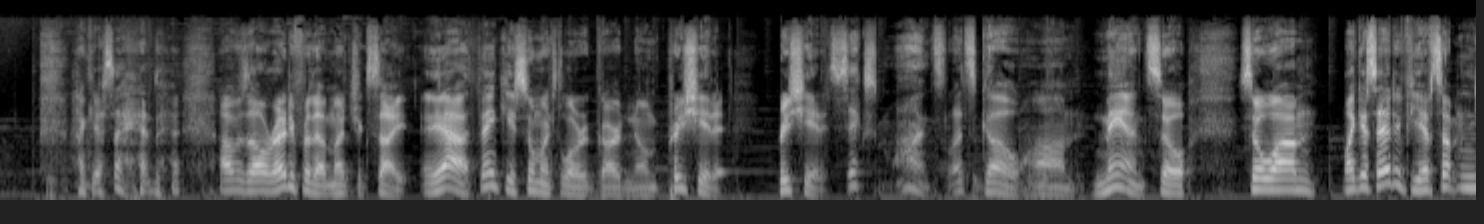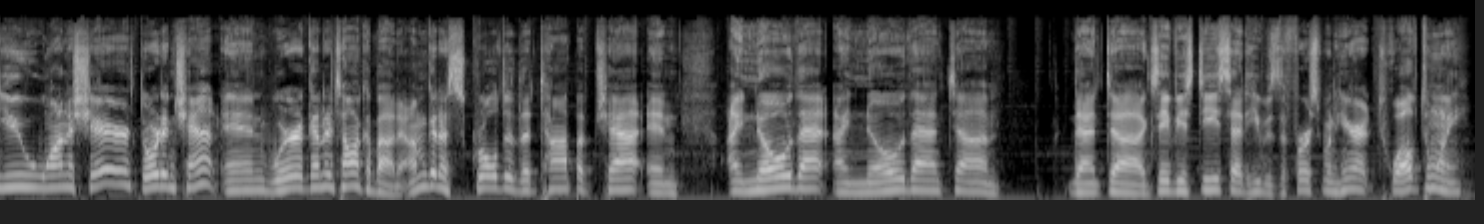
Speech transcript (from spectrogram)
I guess I had to, I was all ready for that much excite. Yeah, thank you so much, Lord Gardenome. Appreciate it. Appreciate it. Six months. Let's go. Um, man, so so um, like I said, if you have something you want to share, throw it in chat and we're gonna talk about it. I'm gonna scroll to the top of chat and I know that I know that um that uh, Xavier D said he was the first one here at 1220.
